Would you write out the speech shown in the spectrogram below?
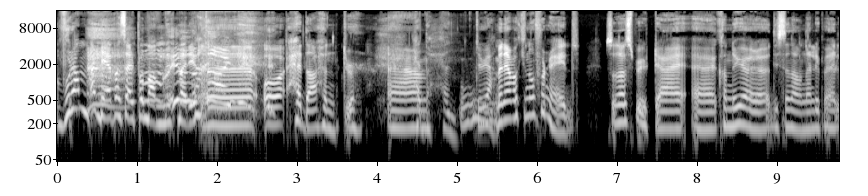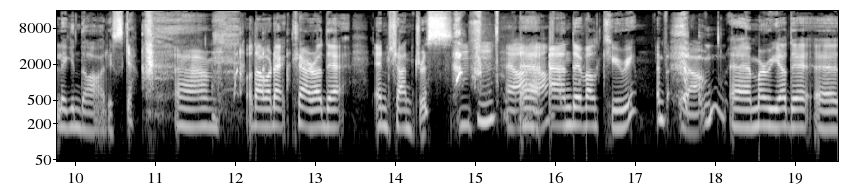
Hvordan er det basert på navnet ditt, Maria? Eh, og Hedda Hunter. Hedda Hunter, ja. Men jeg var ikke noe fornøyd. Så da spurte jeg eh, kan du gjøre disse navnene litt mer legendariske. Um, og da var det Clara the Enchantress. ja, ja. uh, and the Valkyrie. ja. Uh, Maria the uh,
